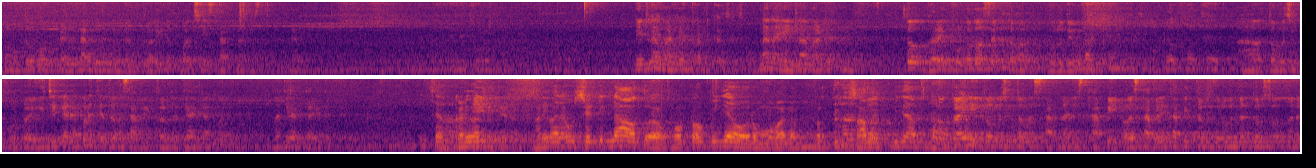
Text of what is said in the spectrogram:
પણ હું તો કહું પહેલાં ગુરુ વંદન કરીને પછી સ્થાપના એટલા માટે? ના ના એટલા માટે. તો ઘરે ફોટો તો હશે ને તમારો ગુરુદેવ ફોટો છે. હા તો પછી ફોટો એવી જગ્યાએ રાખો ને જે તમે સામે કરો જ રાખો ને. નથી રાખતા એ ઘણી વાર ઘણી વાર એવું સેટિંગ ના આવતું હોય ફોટો બીજા રૂમમાં અને સામે બીજા હા, કંઈ નહીં તો પછી તમે સ્થાપનાની સ્થાપી હવે સ્થાપનાજી સ્થાપી તમે ગુરુવંદન કરશો અને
